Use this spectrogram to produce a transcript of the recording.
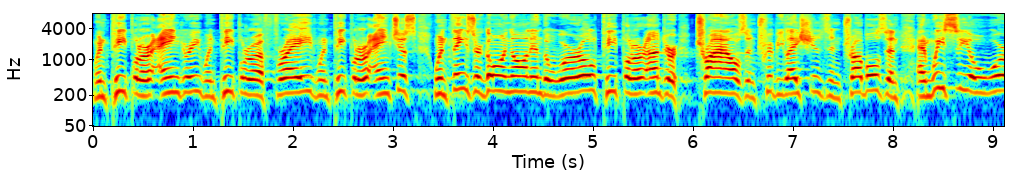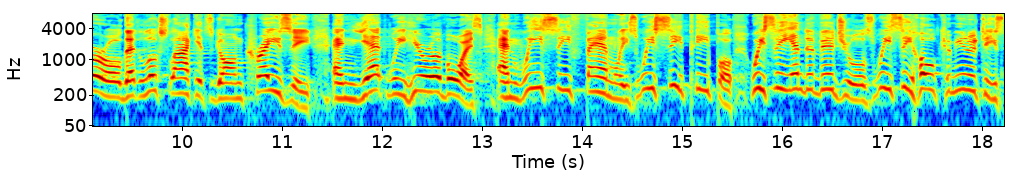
when people are angry, when people are afraid, when people are anxious, when things are going on in the world, people are under trials and tribulations and troubles, and, and we see a world that looks like it's gone crazy, and yet we hear a voice, and we see families, we see people, we see individuals, we see whole communities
